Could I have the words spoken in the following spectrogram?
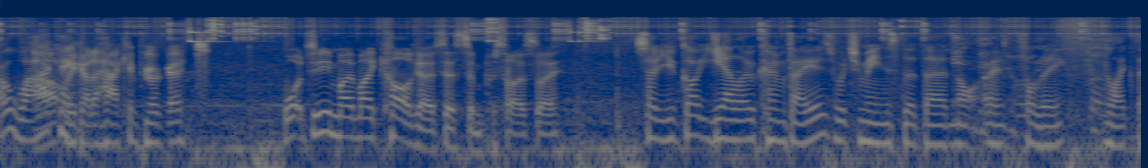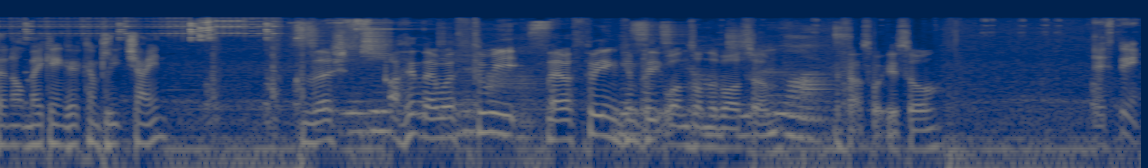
Oh, wow. Oh, okay. we got a hack in progress. What do you mean by my cargo system precisely? So you've got yellow conveyors, which means that they're not uh, fully, like they're not making a complete chain. There I think there were three. There were three incomplete ones on the bottom. If that's what you saw. Tasty.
